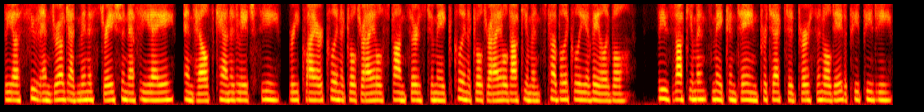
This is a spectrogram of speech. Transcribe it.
the US Food and Drug Administration FDA, and Health Canada HC, require clinical trial sponsors to make clinical trial documents publicly available. These documents may contain protected personal data PPD,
